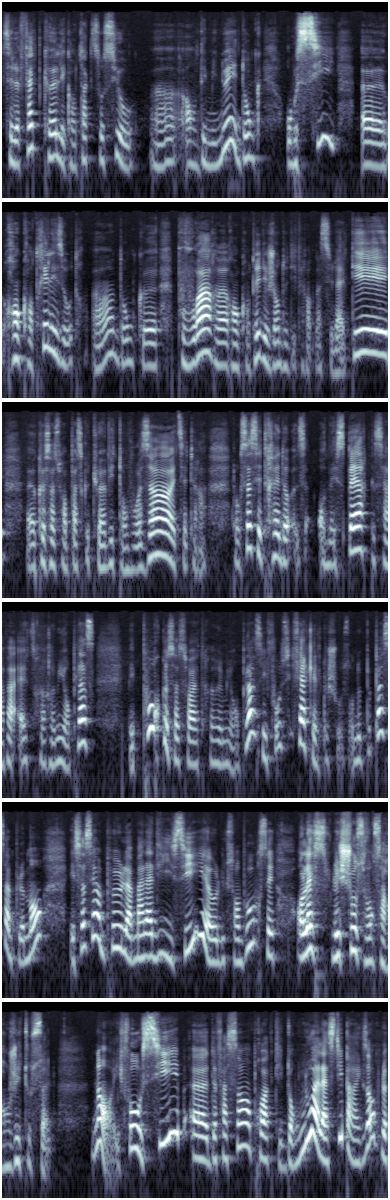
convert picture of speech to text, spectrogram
c'est le fait que les contacts sociaux Hein, en diminuer, donc aussi euh, rencontrer les autres, hein, donc euh, pouvoir euh, rencontrer des gens de différentes nationalités, que ce soit parce que tu invites ton voisin, etc. Donc ça, c'est très... On espère que ça va être remis en place, mais pour que ça soit être remis en place, il faut aussi faire quelque chose. On ne peut pas simplement, et ça c'est un peu la maladie ici au Luxembourg, c'est on laisse les choses vont s'arranger tout seuls. Non, il faut aussi euh, de façon proactive. Donc nous, à l'ASTI, par exemple,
